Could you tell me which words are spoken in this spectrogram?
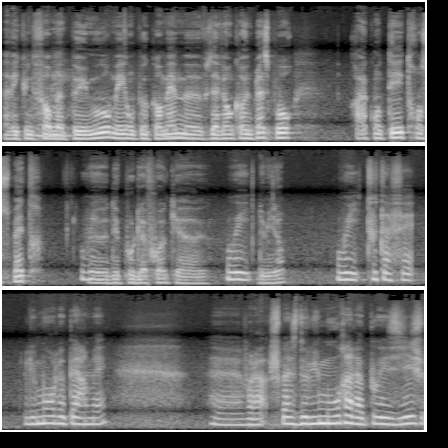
avec une forme un peu humour, mais on peut quand même, euh, vous avez encore une place pour raconter, transmettre euh, des pots de la foi qui a oui. 2000 ans Oui, tout à fait. L'humour le permet. voilà, je passe de l'humour à la poésie, je,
